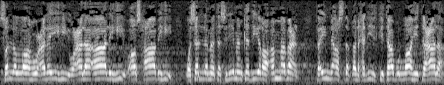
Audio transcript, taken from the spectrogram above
صلى الله عليه وعلى آله وأصحابه وسلم تسليما كثيرا. أما بعد فإن أصدق الحديث كتاب الله تعالى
